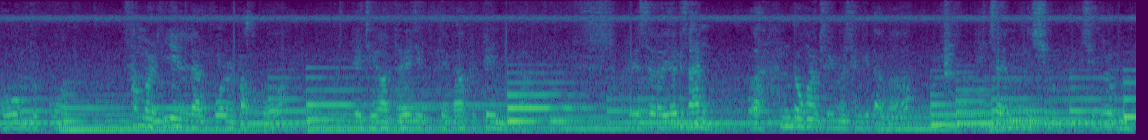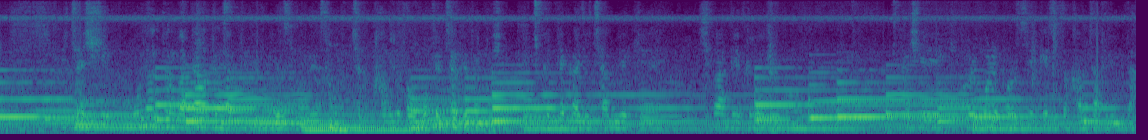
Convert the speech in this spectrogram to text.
보험 듣고 3월 2일 날 보험을 받고 그때 제가 더해질 때가 그때입니다. 그래서 여기서 한, 어, 한동안 주임을 섬기다가 2010, 지금 2015년 동안 갔다 왔던 것 같아요. 여수에서 강주도 목표 처리된 것이 그때까지 참 이렇게 시간들이 그려지고 다시 얼굴을 볼 수 있게 해주셔서 감사드립니다.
